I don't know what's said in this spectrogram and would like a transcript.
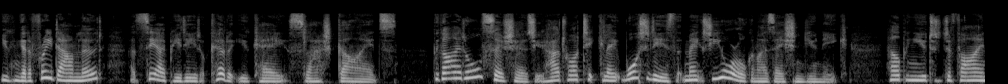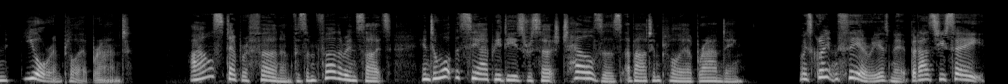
You can get a free download at cipd.co.uk slash guides. The guide also shows you how to articulate what it is that makes your organisation unique, helping you to define your employer brand. I asked Deborah Furnham for some further insights into what the CIPD's research tells us about employer branding. Well, it's great in theory, isn't it? But as you say,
